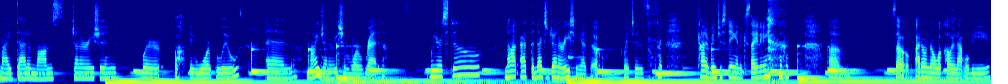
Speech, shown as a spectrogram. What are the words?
My dad and mom's generation were they wore blue, and my generation wore red. We're still not at the next generation yet, though, which is kind of interesting and exciting. um, so I don't know what color that will be.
